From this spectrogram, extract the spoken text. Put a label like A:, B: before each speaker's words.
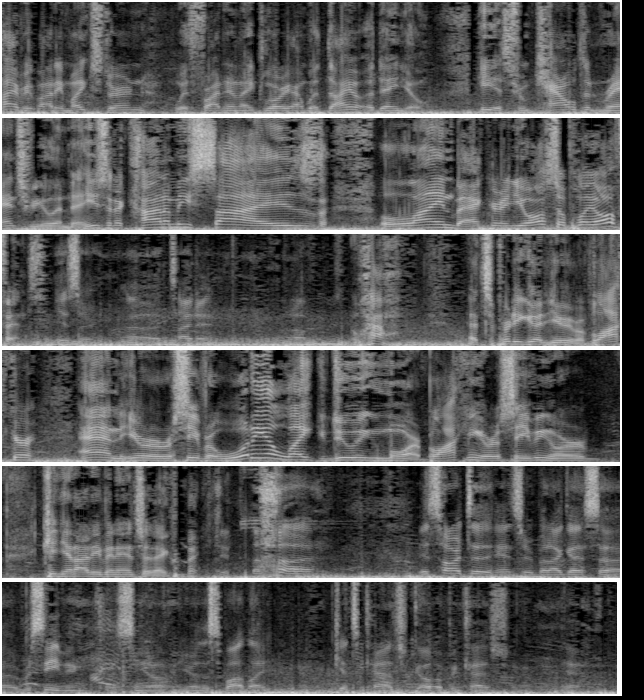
A: Hi, everybody. Mike Stern with Friday Night Glory. I'm with Dayo Odeyingbo. He is from Carrollton Ranchview, and he's an economy-sized linebacker, and you also play offense.
B: Yes, sir. Uh, tight end. offense.
A: Wow, that's pretty good. You're a blocker and you're a receiver. What do you like doing more, blocking or receiving, or can you not even answer that question?
B: Uh, it's hard to answer, but I guess uh, receiving because you know you're in the spotlight, get to catch, go up and catch. You know, yeah.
